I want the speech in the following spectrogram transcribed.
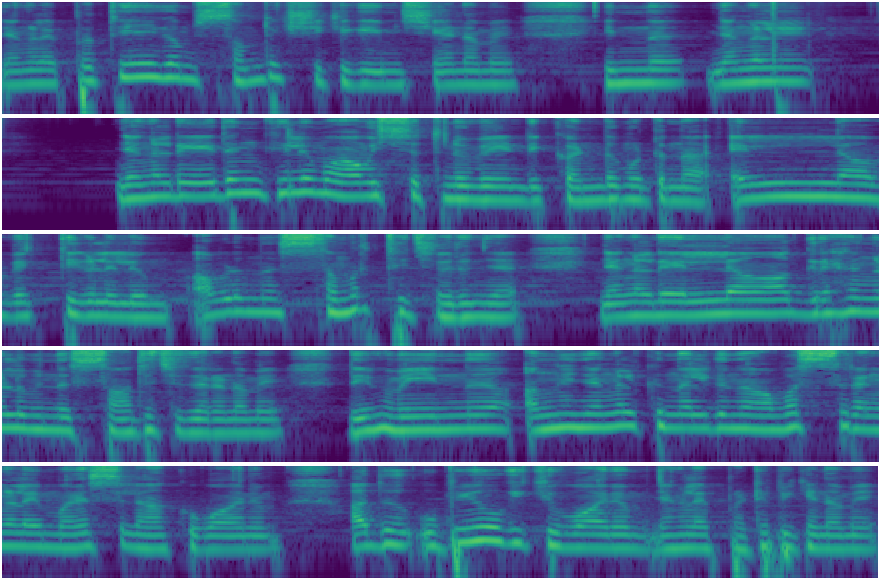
ഞങ്ങളെ പ്രത്യേകം സംരക്ഷിക്കുകയും ചെയ്യണമേ. ഇന്ന് ഞങ്ങൾ ഞങ്ങളുടെ ഏതെങ്കിലും ആവശ്യത്തിനു വേണ്ടി കണ്ടുമുട്ടുന്ന എല്ലാ വ്യക്തികളിലും അവിടുന്ന് സമർത്ഥിച്ചൊരിഞ്ഞ് ഞങ്ങളുടെ എല്ലാ ആഗ്രഹങ്ങളും ഇന്ന് സാധിച്ചു തരണമേ. ദൈവമേ ഇന്ന് അങ്ങ് ഞങ്ങൾക്ക് നൽകുന്ന അവസരങ്ങളെ മനസ്സിലാക്കുവാനും അത് ഉപയോഗിക്കുവാനും ഞങ്ങളെ പഠിപ്പിക്കണമേ.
